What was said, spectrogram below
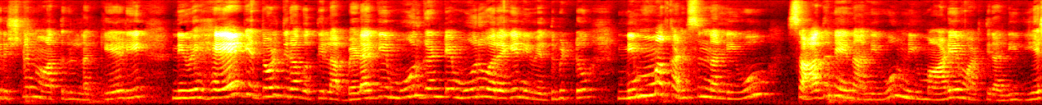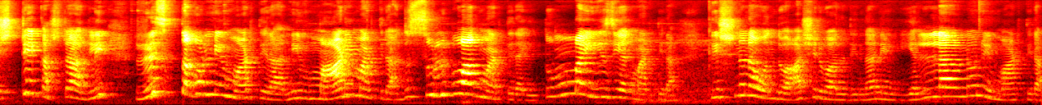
ಕೃಷ್ಣನ್ ಮಾತುಗಳನ್ನ ಕೇಳಿ ನೀವು ಹೇಗೆ ಎದ್ದೊಳ್ತೀರಾ ಗೊತ್ತಿಲ್ಲ. ಬೆಳಗ್ಗೆ ಮೂರು ಗಂಟೆ ಮೂರುವರೆಗೆ ನೀವು ಎದ್ಬಿಟ್ಟು ನಿಮ್ಮ ಕನಸನ್ನ ನೀವು, ಸಾಧನೆಯನ್ನ ನೀವು ನೀವು ಮಾಡೇ ಮಾಡ್ತೀರಾ. ನೀವು ಎಷ್ಟೇ ಕಷ್ಟ ಆಗಲಿ ರಿಸ್ಕ್ ತಗೊಂಡು ನೀವು ಮಾಡ್ತೀರಾ. ನೀವು ಮಾಡೇ ಮಾಡ್ತೀರಾ. ಅದು ಸುಲಭವಾಗಿ ಮಾಡ್ತೀರಾ. ಇದು ತುಂಬ ಈಸಿಯಾಗಿ ಮಾಡ್ತೀರಾ. ಕೃಷ್ಣನ ಒಂದು ಆಶೀರ್ವಾದದಿಂದ ನೀವು ಎಲ್ಲಾನು ನೀವು ಮಾಡ್ತೀರಾ?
